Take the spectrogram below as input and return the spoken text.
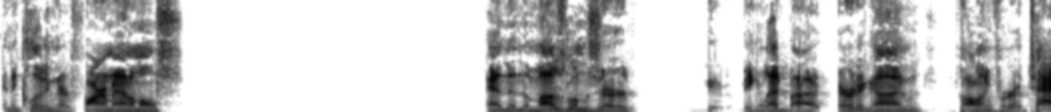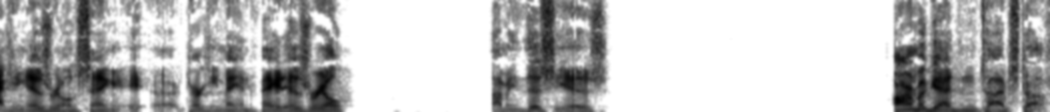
and including their farm animals. And then the Muslims are being led by Erdogan, calling for attacking Israel and saying uh, Turkey may invade Israel. I mean, this is Armageddon type stuff.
